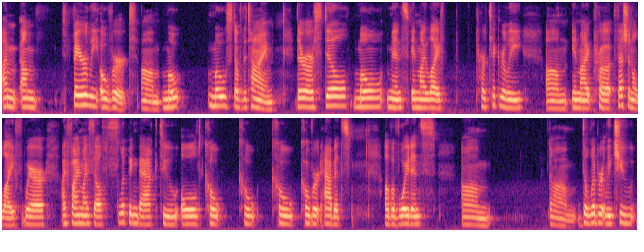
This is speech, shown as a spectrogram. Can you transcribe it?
I'm I'm fairly overt um, mo- most of the time, there are still moments in my life, particularly um, in my professional life, where I find myself slipping back to old co- co- co- covert habits of avoidance, um, um, deliberately choo-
